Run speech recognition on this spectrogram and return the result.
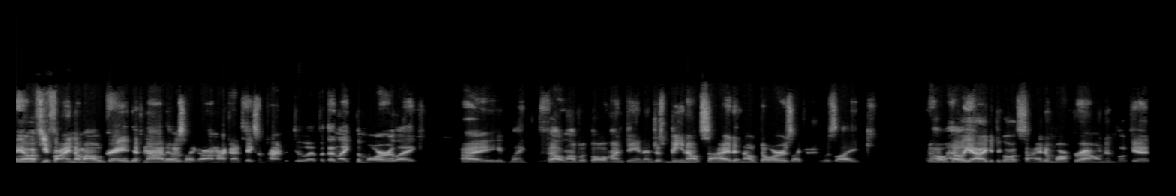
know, if you find them out, great. If not, it was like, oh, I'm not gonna take some time to do it. But then, like, the more like I like fell in love with bow hunting and just being outside and outdoors, like it was like, oh hell yeah, I get to go outside and walk around and look at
